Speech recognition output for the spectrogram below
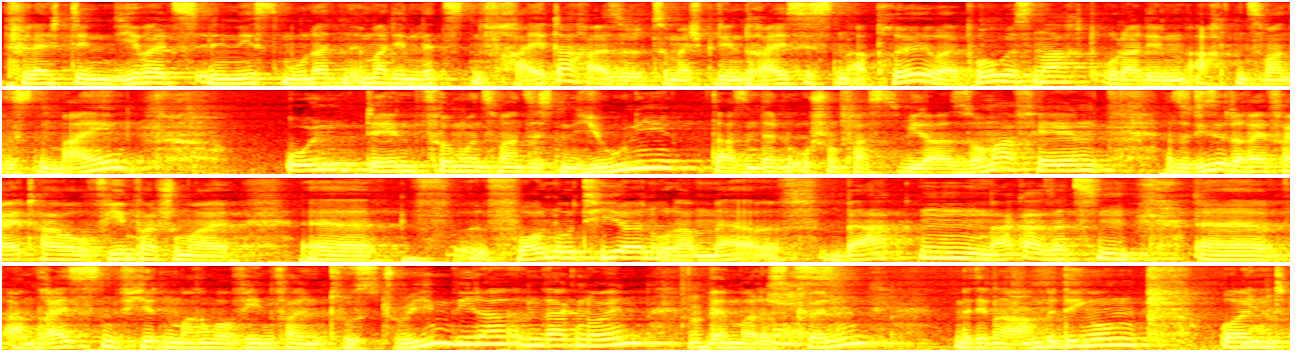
vielleicht den jeweils in den nächsten Monaten immer den letzten Freitag, also zum Beispiel den 30. April bei Pogesnacht oder den 28. Mai und den 25. Juni. Da sind dann auch schon fast wieder Sommerferien. Also diese drei Feiertage auf jeden Fall schon mal äh, vornotieren oder merken, Merker setzen. Äh, am 30.04. machen wir auf jeden Fall einen To-Stream wieder im Werk 9, mhm. wenn wir das yes. können mit den Rahmenbedingungen. Und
